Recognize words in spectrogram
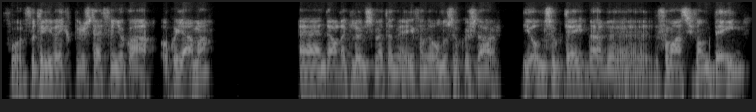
Voor, voor drie weken op de Universiteit van Okayama. En daar had ik lunch met een, een van de onderzoekers daar. Die onderzoek deed naar de, de formatie van been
